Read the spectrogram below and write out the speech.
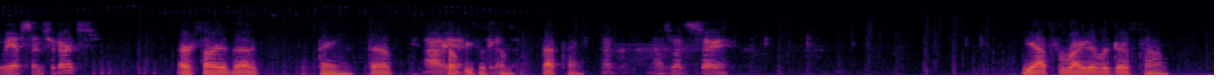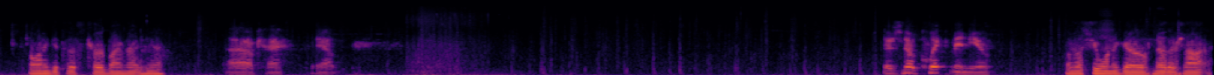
Do we have sensor darts? Or sorry, the thing, the Oh, trophy yeah. system, that thing. that. I was about to say. Yeah, it's right over Ghost Town. I want to get to this turbine right here. Oh, okay. Yeah. There's no quick menu. Unless you want to go, no, there's not.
